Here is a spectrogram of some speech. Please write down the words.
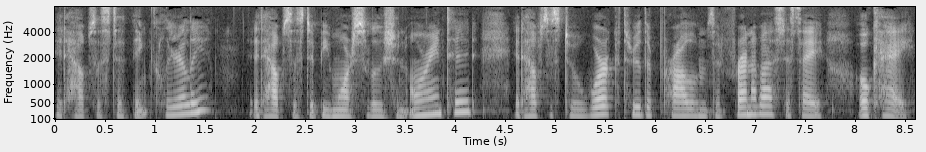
It helps us to think clearly. It helps us to be more solution oriented. It helps us to work through the problems in front of us to say, okay,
